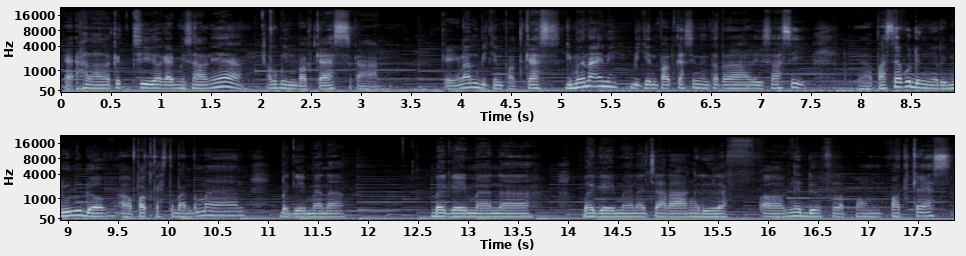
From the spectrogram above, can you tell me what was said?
kayak hal-hal kecil kayak misalnya aku bikin podcast kan. Keinginan bikin podcast gimana ini? Bikin podcast ini terrealisasi? Ya pasti aku dengerin dulu dong eh, podcast teman-teman. Bagaimana bagaimana bagaimana cara ngedevelop uh, ngedevelop podcast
